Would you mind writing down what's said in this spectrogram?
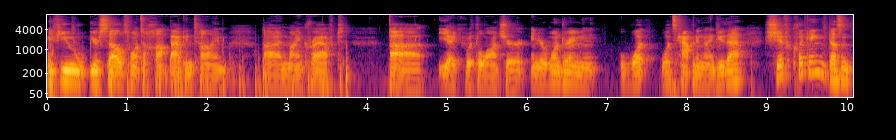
if you yourselves want to hop back in time uh, in Minecraft uh, yeah, with the launcher, and you're wondering what what's happening when I do that, shift clicking doesn't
